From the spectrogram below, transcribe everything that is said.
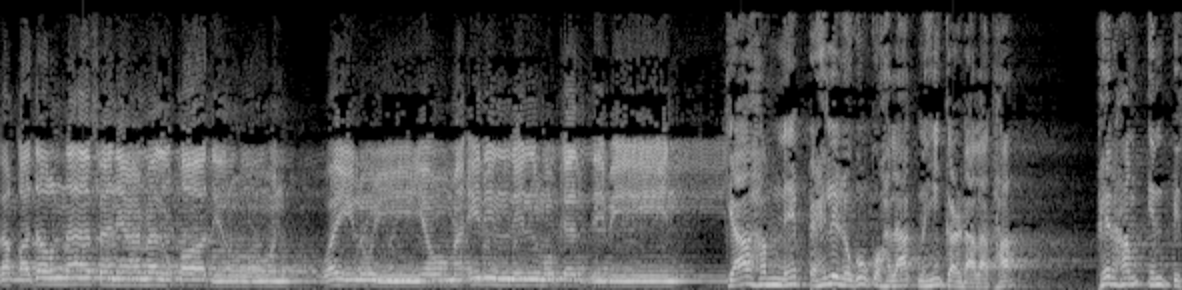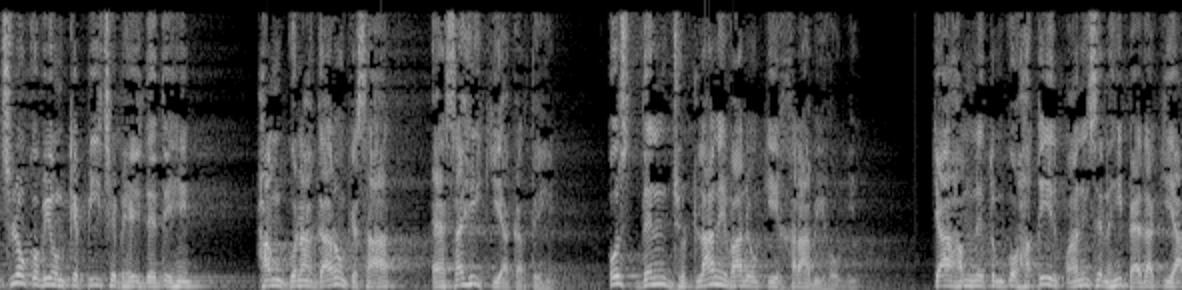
فقدرنا فنعم القادرون ويل يومئذ للمكذبين کیا ہم نے پہلے لوگوں کو ہلاک نہیں کر ڈالا تھا؟ پھر ہم ان پچھلوں کو بھی ان کے پیچھے بھیج دیتے ہیں۔ ہم گناہگاروں کے ساتھ ایسا ہی کیا کرتے ہیں۔ اس دن جھٹلانے والوں کی خرابی ہوگی۔ کیا ہم نے تم کو حقیر پانی سے نہیں پیدا کیا؟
